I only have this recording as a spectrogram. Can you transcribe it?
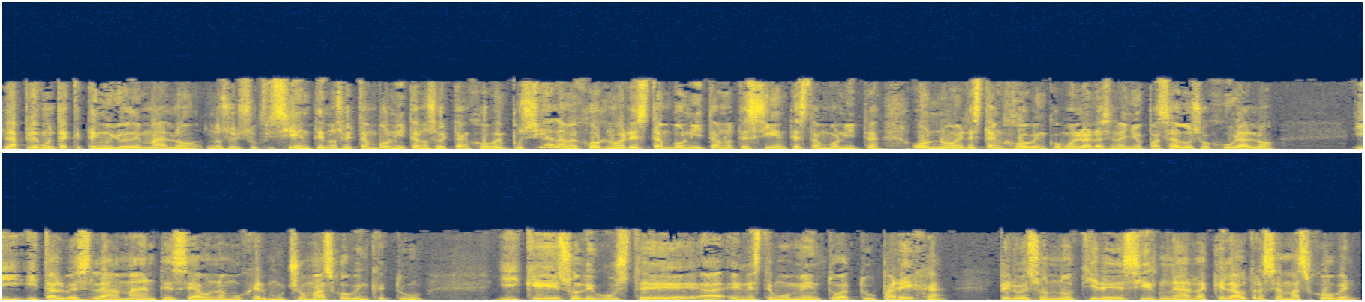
la pregunta que tengo yo de malo, no soy suficiente, no soy tan bonita, no soy tan joven, pues sí, a lo mejor no eres tan bonita, no te sientes tan bonita, o no eres tan joven como lo eras el año pasado, eso júralo, y, y tal vez la amante sea una mujer mucho más joven que tú, y que eso le guste a- en este momento a tu pareja, pero eso no quiere decir nada, que la otra sea más joven,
